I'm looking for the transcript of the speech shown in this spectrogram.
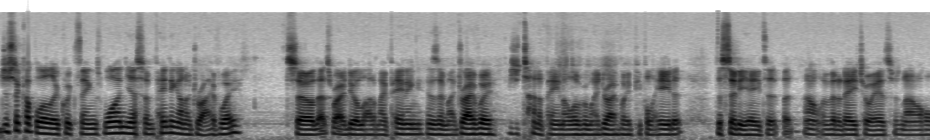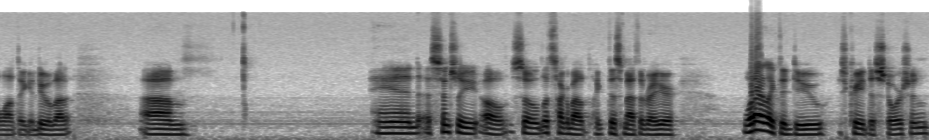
just a couple other quick things. One, yes, I'm painting on a driveway. So that's where I do a lot of my painting is in my driveway. There's a ton of paint all over my driveway. People hate it. The city hates it, but I don't live at an HOA, so there's not a whole lot they could do about it. Um, and essentially, oh, so let's talk about like this method right here. What I like to do is create distortion.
